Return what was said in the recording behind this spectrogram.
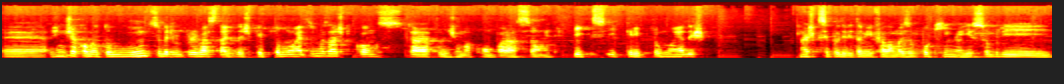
é, a gente já comentou muito sobre a privacidade das criptomoedas, mas acho que como se trata de uma comparação entre Pix e criptomoedas, acho que você poderia também falar mais um pouquinho aí sobre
